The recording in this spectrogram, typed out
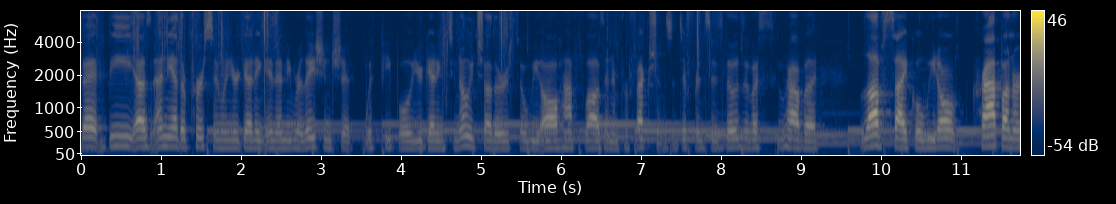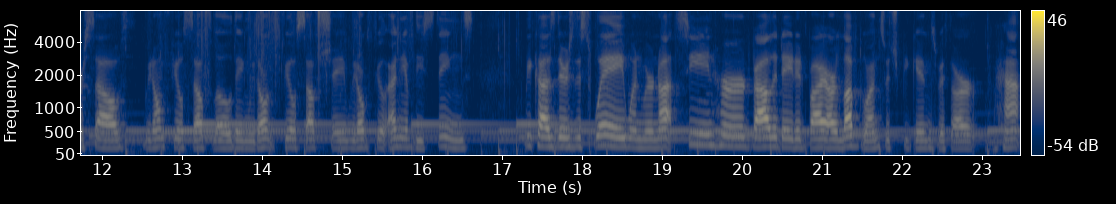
that be as any other person when you're getting in any relationship with people you're getting to know each other. So we all have flaws and imperfections the difference is those of us who have a love cycle we don't crap on ourselves. We don't feel self-loathing. We don't feel self-shame. We don't feel any of these things because there's this way when we're not seen heard validated by our loved ones which begins with our ha-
